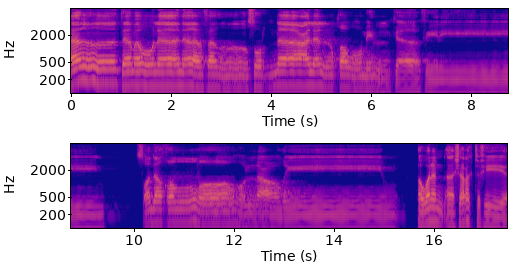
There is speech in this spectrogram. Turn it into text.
أنت مولانا فانصرنا على القوم الكافرين. صدق الله العظيم. اولا شاركت في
